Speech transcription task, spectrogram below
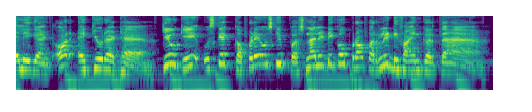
एलिगेंट और एक्यूरेट है, क्योंकि उसके कपड़े उसकी पर्सनालिटी को प्रॉपरली डिफाइन करते हैं।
